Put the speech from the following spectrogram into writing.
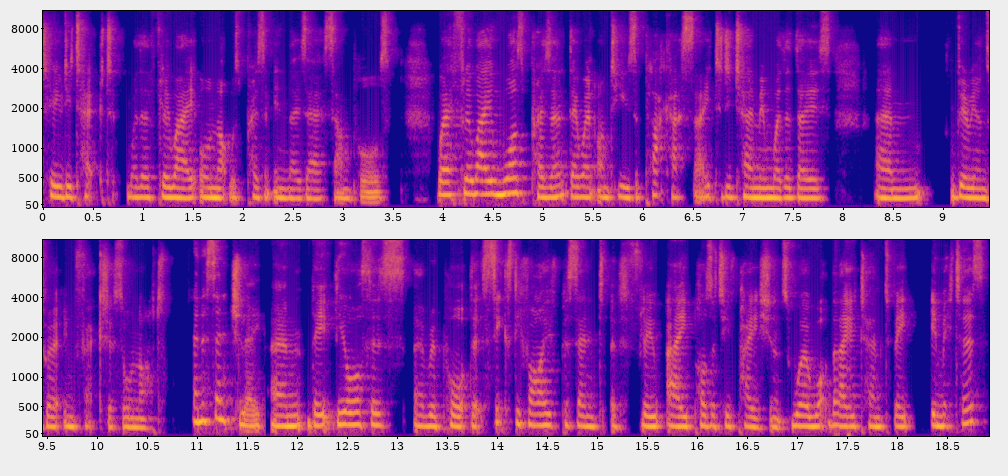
to detect whether flu A or not was present in those air samples. Where flu A was present, they went on to use a plaque assay to determine whether those um, virions were infectious or not. And essentially, um, the, the authors uh, report that 65% of flu A positive patients were what they termed to be emitters.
